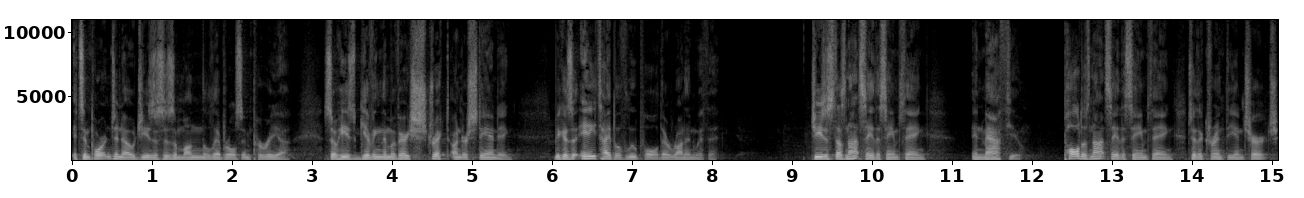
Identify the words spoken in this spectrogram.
It's important to know Jesus is among the liberals in Perea, so he's giving them a very strict understanding because any type of loophole, they're running with it. Jesus does not say the same thing in Matthew. Paul does not say the same thing to the Corinthian church.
